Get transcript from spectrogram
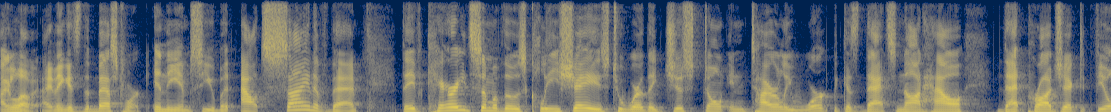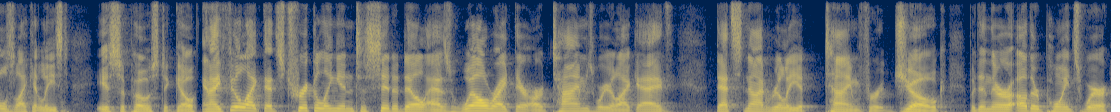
I love it. I think it's the best work in the MCU. But outside of that, they've carried some of those cliches to where they just don't entirely work because that's not how that project, feels like at least, is supposed to go. And I feel like that's trickling into Citadel as well, right? There are times where you're like, ah, that's not really a time for a joke. But then there are other points where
